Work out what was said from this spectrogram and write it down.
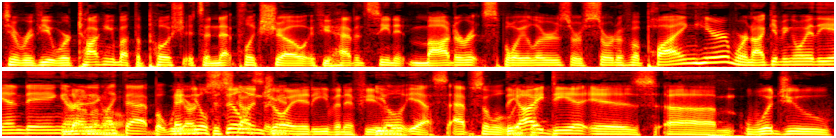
to review, we're talking about the push. It's a Netflix show. If you haven't seen it, moderate spoilers are sort of applying here. We're not giving away the ending or No, no, anything no. like that, but we and are you'll still discussing enjoy it. even if you. You'll, yes, absolutely. The But- idea is, um, would you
